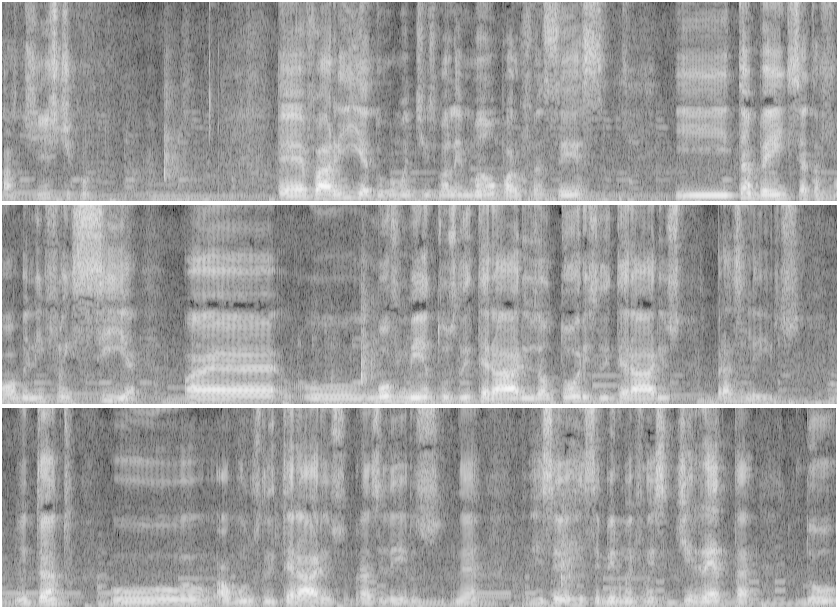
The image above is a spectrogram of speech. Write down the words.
artístico. É, varia do romantismo alemão para o francês e também de certa forma ele influencia é, o, movimentos literários, autores literários brasileiros. No entanto, o, alguns literários brasileiros né, receberam uma influência direta do,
